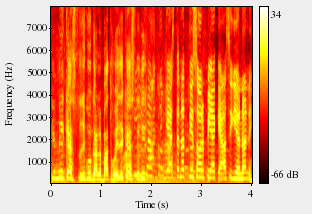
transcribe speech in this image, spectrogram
ਕਿੰਨੀ ਕਿਸ਼ਤ ਤੁਸੀਂ ਕੋਈ ਗੱਲਬਾਤ ਹੋਈ ਸੀ ਕਿਸ਼ਤ ਦੀ? ਕਿਸ਼ਤ 2900 ਰੁਪਿਆ ਕਿਹਾ ਸੀਗੀ ਉਹਨਾਂ ਨੇ।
